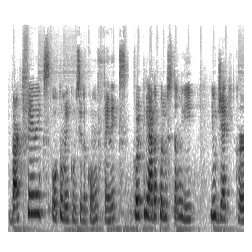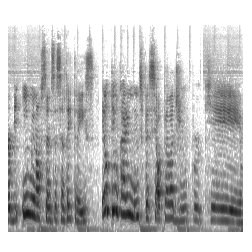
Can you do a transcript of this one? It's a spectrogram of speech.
Dark Phoenix, ou também conhecida como Phoenix, foi criada pelo Stan Lee e o Jack Kirby em 1963. Eu tenho um carinho muito especial pela Jean porque,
